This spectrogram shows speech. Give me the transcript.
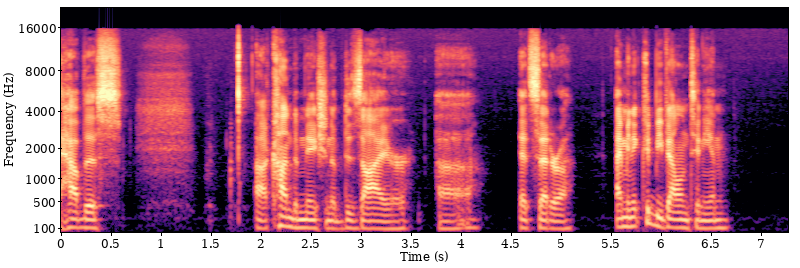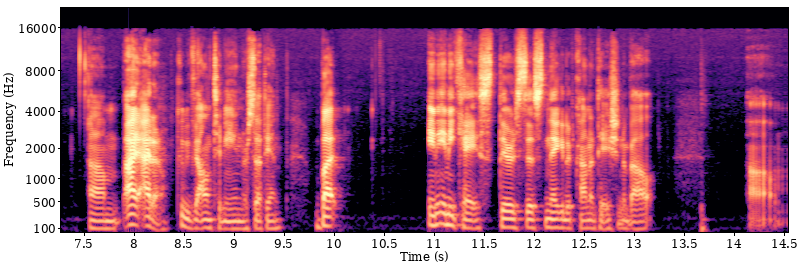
have this uh, condemnation of desire, uh, etc. I mean, it could be Valentinian. Um, I, I don't know. It could be Valentinian or Sethian. But in any case, there's this negative connotation about um,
